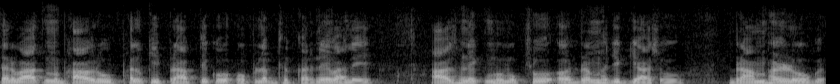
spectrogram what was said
सर्वात्म भाव रूप फल की प्राप्ति को उपलब्ध करने वाले आधुनिक मुमुक्षु और ब्रह्म जिज्ञासु ब्राह्मण लोग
